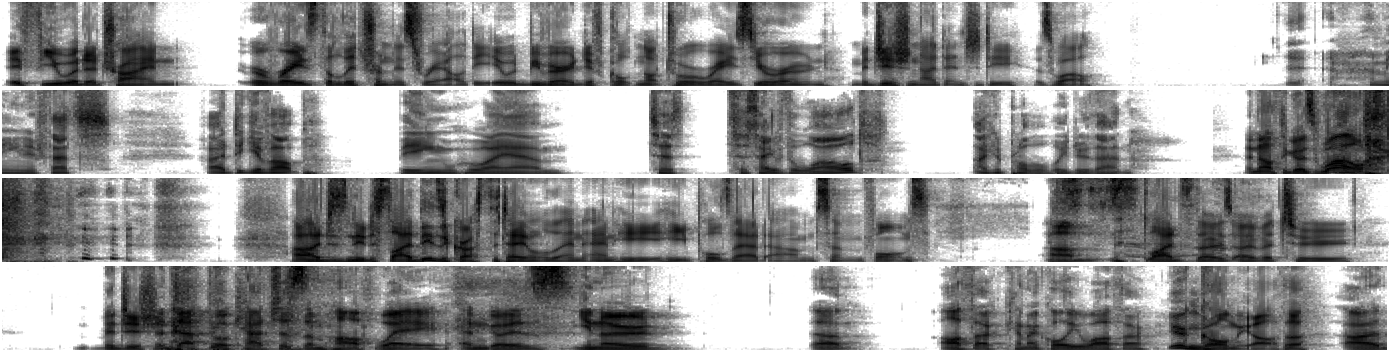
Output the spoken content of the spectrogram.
If you were to try and erase the lich from this reality, it would be very difficult not to erase your own magician identity as well. I mean, if that's if I had to give up being who I am to to save the world, I could probably do that. And Arthur goes, Well, I just need to slide these across the table then. And he, he pulls out um, some forms. Um, slides those over to Magician. Adaptor catches them halfway and goes, "You know, uh, Arthur. Can I call you Arthur? you can call me Arthur. Uh,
